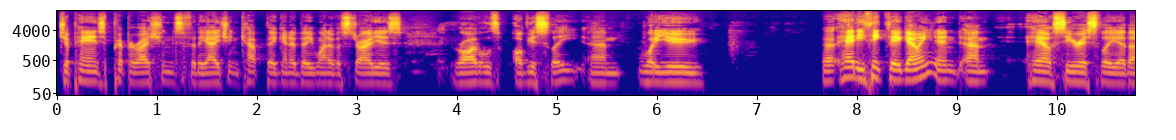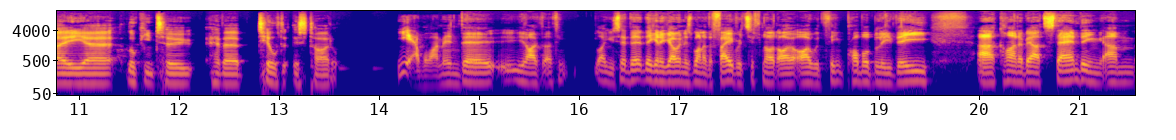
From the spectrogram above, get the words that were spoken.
Japan's preparations for the Asian Cup? They're going to be one of Australia's rivals, obviously. Um, what are you uh, how do you think they're going, and um, how seriously are they uh, looking to have a tilt at this title? Yeah, well, I mean, they're you know, I think like you said, they're, they're going to go in as one of the favourites. If not, I, I, would think probably the uh, kind of outstanding um,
